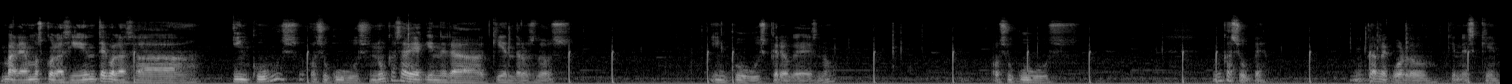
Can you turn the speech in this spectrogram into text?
Vale, vamos con la siguiente, con las uh, Incubus o Sucubus. Nunca sabía quién era quién de los dos. Incubus creo que es, ¿no? O Sucubus. Nunca supe. Nunca recuerdo quién es quién.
